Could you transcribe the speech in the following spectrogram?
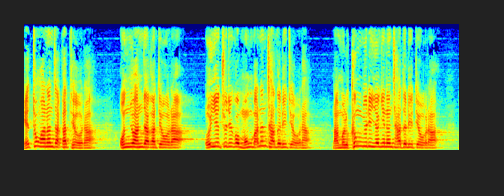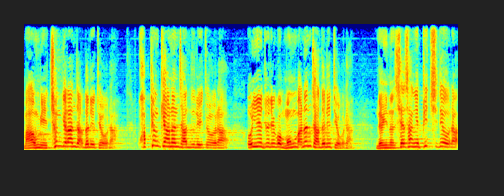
애통하는 자가 되어라. 온유한 자가 되어라. 의에 줄이고 목마른 자들이 되어라. 남을 극률이 여기는 자들이 되어라. 마음이 청결한 자들이 되어라. 화평케 하는 자들이 되어라. 의에 줄이고 목마른 자들이 되어라. 너희는 세상의 빛이 되어라.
